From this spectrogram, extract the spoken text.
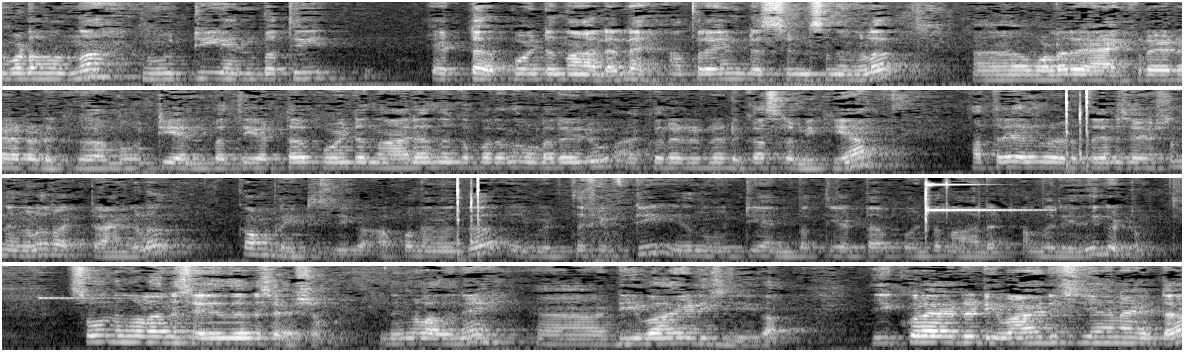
ഇവിടെ നിന്ന് നൂറ്റി എൺപത്തി എട്ട് പോയിന്റ് നാല് അല്ലെ? അത്രയും ഡിസ്റ്റൻസ് നിങ്ങൾ വളരെ ആക്യുറേറ്റ് ആയിട്ട് എടുക്കുക. നൂറ്റി എൺപത്തി എട്ട് പോയിന്റ് നാല് എന്നൊക്കെ പറയുന്നത് വളരെ ഒരു ആക്യുറേറ്റ് ആയിട്ട് എടുക്കാൻ ശ്രമിക്കുക. അത്രയും നിങ്ങൾ എടുത്തതിന് ശേഷം നിങ്ങൾ റെക്ടാങ്കിൾ കംപ്ലീറ്റ് ചെയ്യുക. അപ്പൊ നിങ്ങൾക്ക് ഈ വിടുത്ത് ഫിഫ്റ്റി ഇത് നൂറ്റി എൺപത്തി എട്ട് പോയിന്റ് നാല് എന്ന രീതി കിട്ടും. സോ നിങ്ങൾ അതിന് ചെയ്തതിന് ശേഷം നിങ്ങൾ അതിനെ ഡിവൈഡ് ചെയ്യുക. ഈക്വൽ ആയിട്ട് ഡിവൈഡ് ചെയ്യാനായിട്ട്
